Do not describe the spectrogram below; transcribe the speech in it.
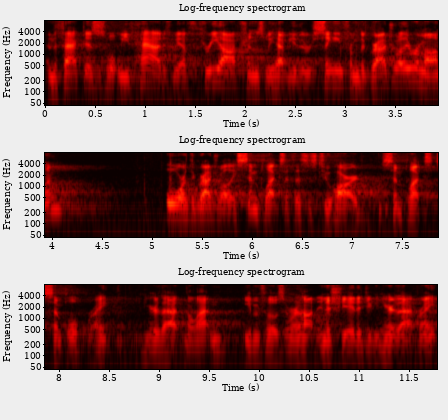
And the fact is, is what we've had is we have three options. We have either singing from the Graduale Romanum, or the Graduale Simplex, if this is too hard. Simplex, simple, right? You can hear that in the Latin. Even for those who are not initiated, you can hear that, right?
